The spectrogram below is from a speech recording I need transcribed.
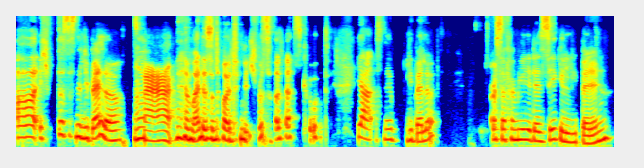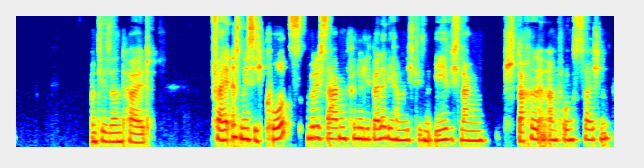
Ah, ich, das ist eine Libelle. Meine sind heute nicht besonders gut. Ja, ist eine Libelle aus der Familie der Segellibellen. Und die sind halt verhältnismäßig kurz, würde ich sagen, für eine Libelle. Die haben nicht diesen ewig langen Stachel in Anführungszeichen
